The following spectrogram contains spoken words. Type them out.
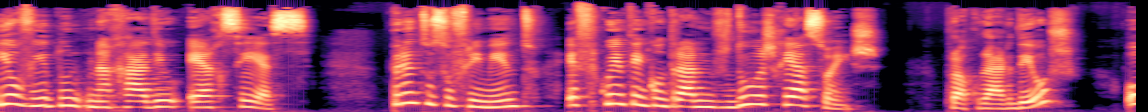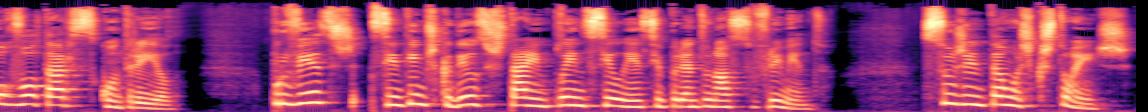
e ouvido na rádio RCS. Perante o sofrimento, é frequente encontrarmos duas reações: procurar Deus ou revoltar-se contra Ele. Por vezes, sentimos que Deus está em pleno silêncio perante o nosso sofrimento. Surgem então as questões:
